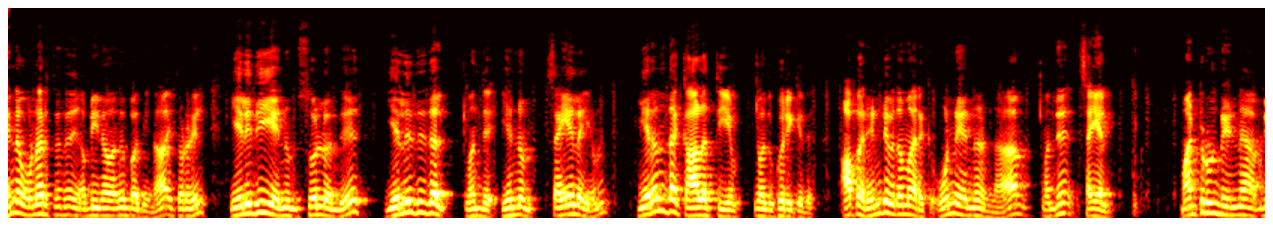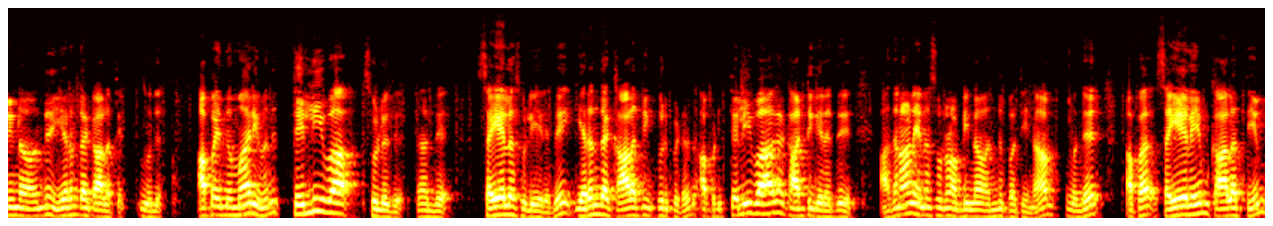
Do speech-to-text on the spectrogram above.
என்ன உணர்த்துது அப்படின்னா வந்து பாத்தீங்கன்னா இத்தொடரில் எழுதி என்னும் சொல் வந்து எழுதுதல் வந்து என்னும் செயலையும் இறந்த காலத்தையும் வந்து குறிக்குது. அப்ப ரெண்டு விதமா இருக்கு. ஒண்ணு என்னன்னா வந்து செயல் மற்றொன்று என்ன அப்படின்னா வந்து இறந்த காலத்தில் வந்து. அப்ப இந்த மாதிரி வந்து தெளிவா சொல்லுது. அந்த செயலை சொல்லிடுது இறந்த காலத்தையும் குறிப்பிடுறது அப்படி தெளிவாக காட்டுகிறது. அதனால என்ன சொல்றோம் அப்படின்னா வந்து பார்த்தீங்கன்னா வந்து அப்ப செயலையும் காலத்தையும்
